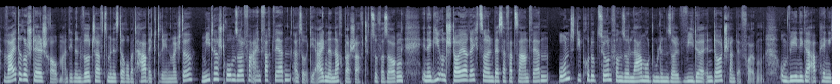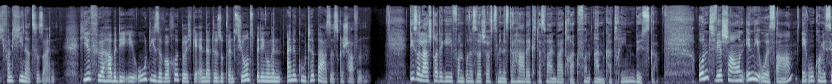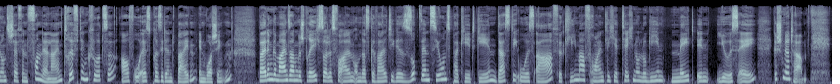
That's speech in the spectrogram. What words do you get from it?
Weitere Stellschrauben, an denen Wirtschaftsminister Robert Habeck drehen möchte. Mieterstrom soll vereinfacht werden, also die eigene Nachbarschaft zu versorgen. Energie- und Steuerrecht sollen besser verzahnt werden und die Produktion von Solarmodulen soll wieder in Deutschland erfolgen, um weniger abhängig von China zu sein. Hierfür habe die EU diese Woche durch geänderte Subventionsbedingungen eine gute Basis geschaffen. Die Solarstrategie von Bundeswirtschaftsminister Habeck, das war ein Beitrag von Ann-Kathrin Büsker. Und wir schauen in die USA. EU-Kommissionschefin von der Leyen trifft in Kürze auf US-Präsident Biden in Washington. Bei dem gemeinsamen Gespräch soll es vor allem um das gewaltige Subventionspaket gehen, das die USA für klimafreundliche Technologien Made in USA geschnürt haben.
